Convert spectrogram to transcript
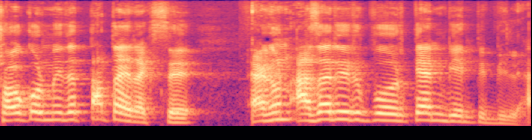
সহকর্মীদের তাতায় রাখছে। এখন আজারের উপর ক্যান বিএনপি বিলা?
